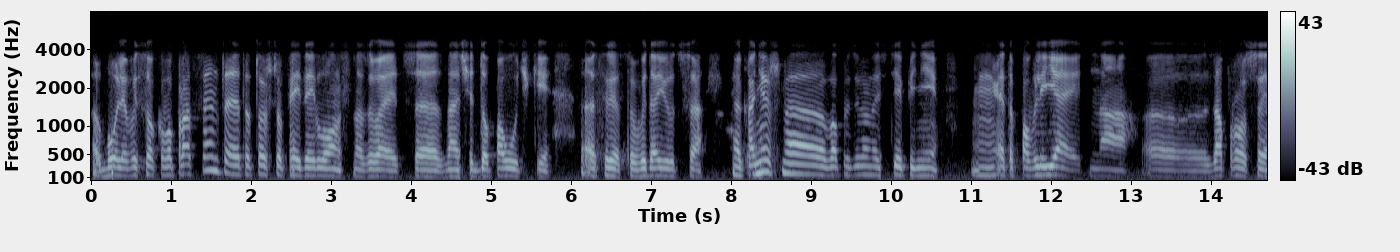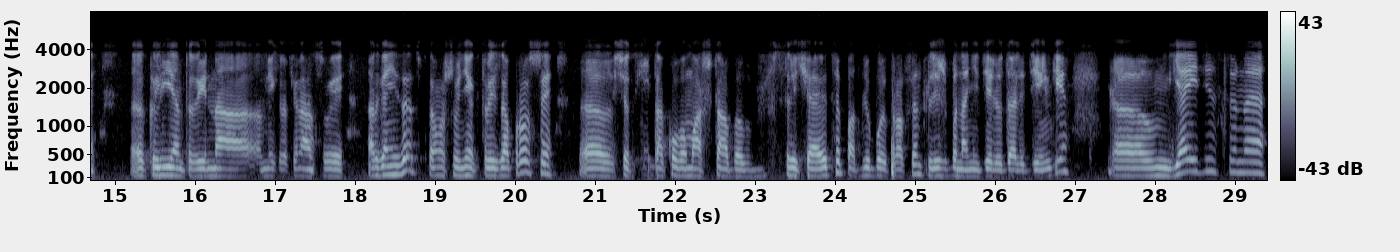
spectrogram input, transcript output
более высокого процента. Это то, что payday loans называется, значит, до получки э, средства выдаются. Конечно, в определенной степени это повлияет на э, запросы Э, клиентов и на микрофинансовые организации, потому что некоторые запросы э, все-таки такого масштаба встречаются под любой процент, лишь бы на неделю дали деньги. Э, я единственное,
